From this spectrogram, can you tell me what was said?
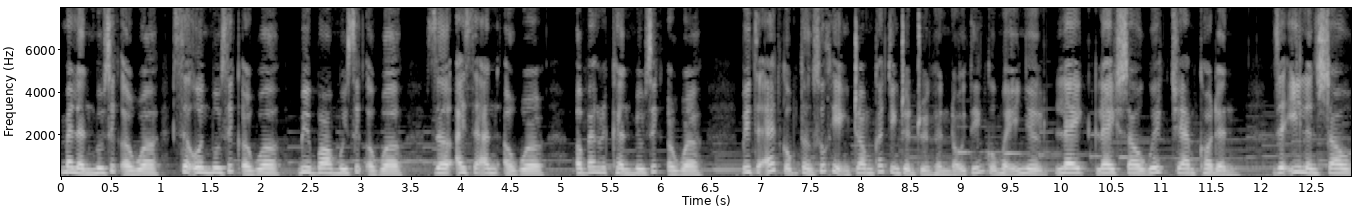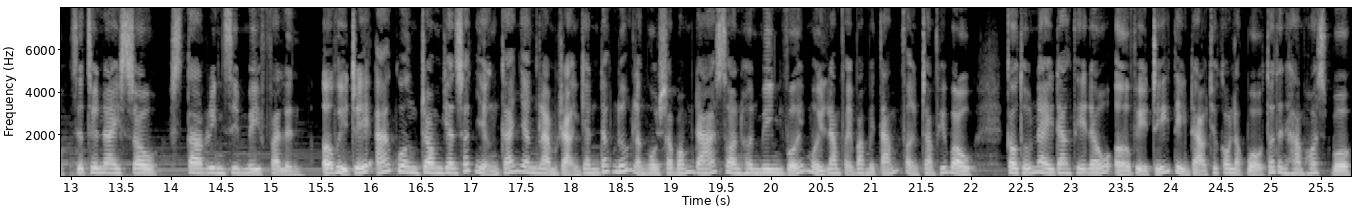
Melon Music Award, Seoul Music Award, Billboard Music Award, The Asian Award, American Music Award. BTS cũng từng xuất hiện trong các chương trình truyền hình nổi tiếng của Mỹ như Late Late Show with James Corden, The Ellen Show, The Tonight Show, starring Jimmy Fallon. Ở vị trí Á quân trong danh sách những cá nhân làm rạng danh đất nước là ngôi sao bóng đá Son Heung-min với 15,38% phiếu bầu. Cầu thủ này đang thi đấu ở vị trí tiền đạo cho câu lạc bộ Tottenham Hotspur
